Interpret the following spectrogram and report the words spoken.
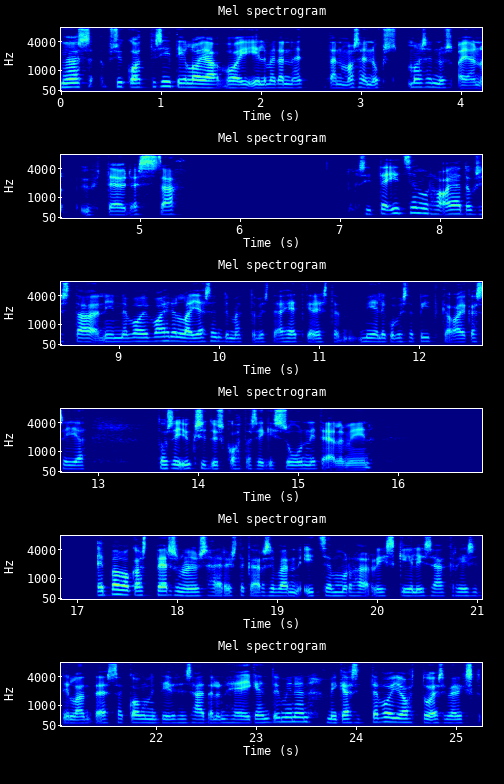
Myös psykoottisia tiloja voi ilmetä tämän masennus, masennusajan yhteydessä. Sitten itsemurha-ajatuksista, niin ne voi vaihdella jäsentymättömistä ja hetkellisistä mielikuvista pitkäaikaisiin ja tosi yksityiskohtaisiinkin suunnitelmiin – Epävakaasta persoonallisuushäiriöstä kärsivän itsemurhan riski lisää kriisitilanteessa kognitiivisen säätelyn heikentyminen, mikä sitten voi johtua esimerkiksi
